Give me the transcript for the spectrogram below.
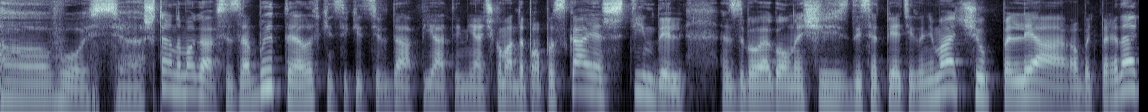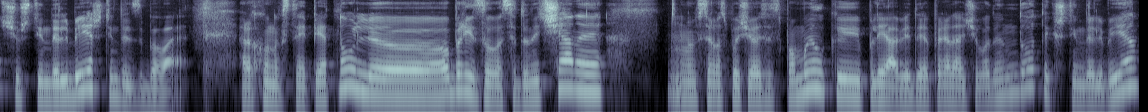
Ось. е, Шахтар намагався забити, але в кінці кінців, да, п'ятий м'яч. Команда пропускає. Штіндель забиває гол на 65-й гоні матчу. Пля робить передачу. Штіндель б'є, Штіндель забиває. Рахунок стає 5-0. е, Обрізалися донеччани. М, Все розпочалося з помилки. Пля віддає передачу в один дотик. Штіндель б'є.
